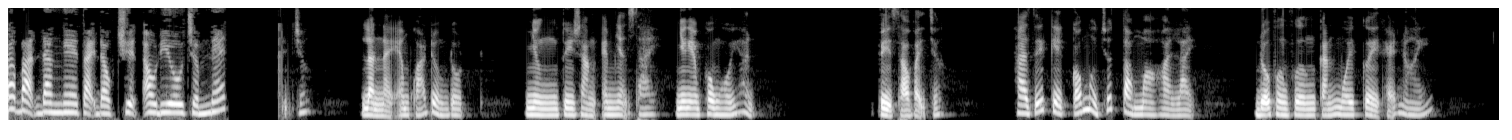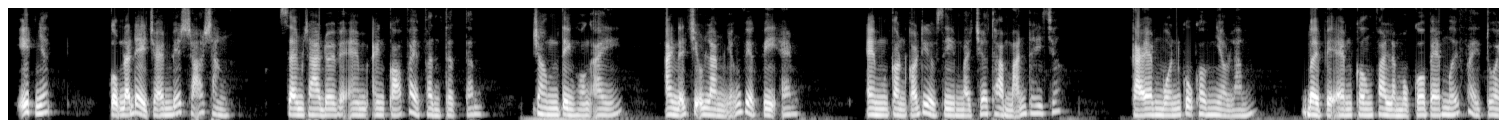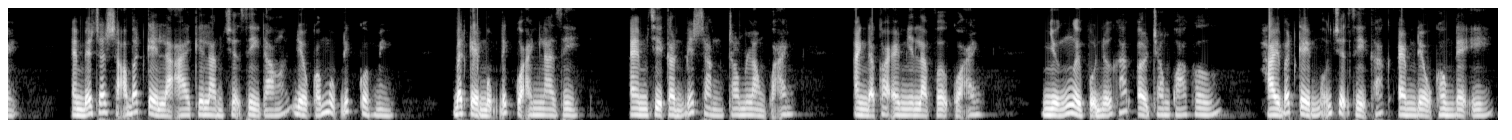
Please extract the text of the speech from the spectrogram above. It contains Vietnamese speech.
Các bạn đang nghe tại đọc truyện audio.net Chứ, lần này em quá đường đột. Nhưng tuy rằng em nhận sai, nhưng em không hối hận. Vì sao vậy chứ? Hà Dĩ Kiệt có một chút tò mò hỏi lại. Đỗ Phương Phương cắn môi cười khẽ nói. Ít nhất, cũng đã để cho em biết rõ rằng, xem ra đối với em anh có phải phần thực tâm. Trong tình huống ấy, anh đã chịu làm những việc vì em. Em còn có điều gì mà chưa thỏa mãn đây chứ? Cái em muốn cũng không nhiều lắm. Bởi vì em không phải là một cô bé mới vài tuổi. Em biết rất rõ bất kể là ai khi làm chuyện gì đó đều có mục đích của mình. Bất kể mục đích của anh là gì, em chỉ cần biết rằng trong lòng của anh, anh đã coi em như là vợ của anh. Những người phụ nữ khác ở trong quá khứ, hay bất kể mỗi chuyện gì khác em đều không để ý.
